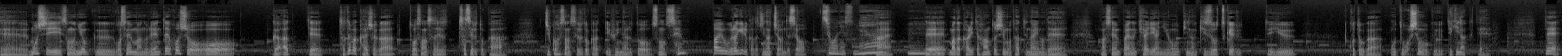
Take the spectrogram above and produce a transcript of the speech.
えーもしその2億5000万の連帯保証をがあって例えば会社が倒産させるさせるとか自己破産するとかっていうふうになるとその先輩を裏切る形になっちゃうんですよ。そうですね。はい。うん。でまだ借りて半年も経ってないので、まあ、先輩のキャリアに大きな傷をつけるっていうことがもうどうしても僕できなくて。で、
